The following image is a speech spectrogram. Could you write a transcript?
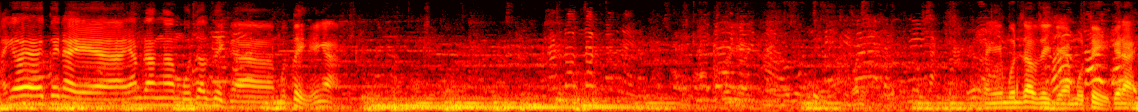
anh ơi cây này à, em đang à, muốn giao dịch một tỷ anh ạ. Anh ấy muốn giao dịch một tỷ cái này.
